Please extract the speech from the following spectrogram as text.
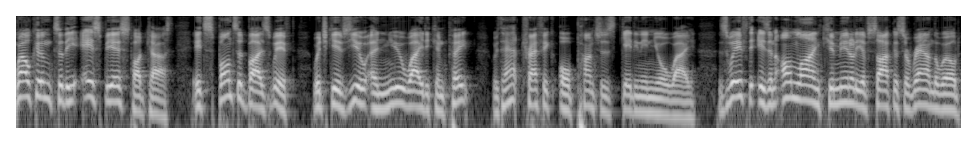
Welcome to the SBS podcast. It's sponsored by Zwift, which gives you a new way to compete without traffic or punches getting in your way. Zwift is an online community of cyclists around the world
